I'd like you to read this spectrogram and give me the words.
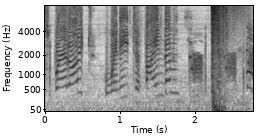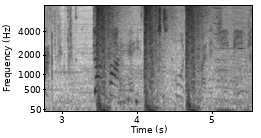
Spread out. We need to find them. Go back. Recorded by the GBB.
